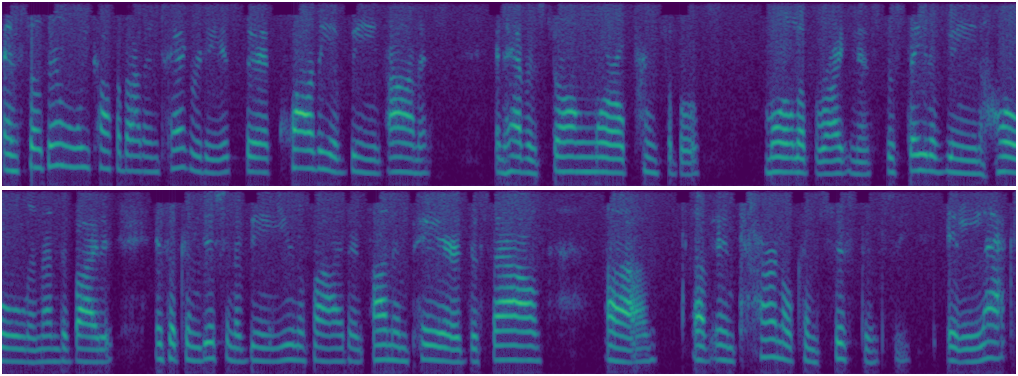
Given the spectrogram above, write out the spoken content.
And so then when we talk about integrity, it's the quality of being honest and having strong moral principles, moral uprightness, the state of being whole and undivided. It's a condition of being unified and unimpaired, the sound um, of internal consistency. It lacks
